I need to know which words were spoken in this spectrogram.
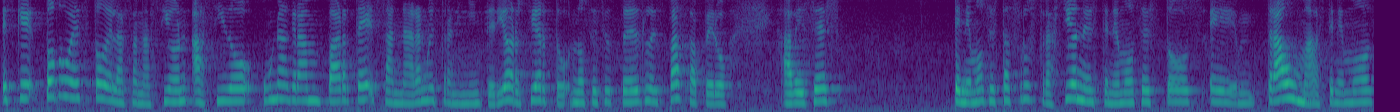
es que todo esto de la sanación ha sido una gran parte sanar a nuestra niña interior, ¿cierto? No sé si a ustedes les pasa, pero a veces tenemos estas frustraciones, tenemos estos em, traumas, tenemos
